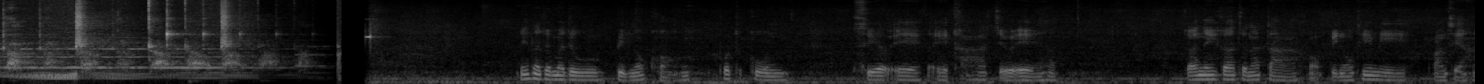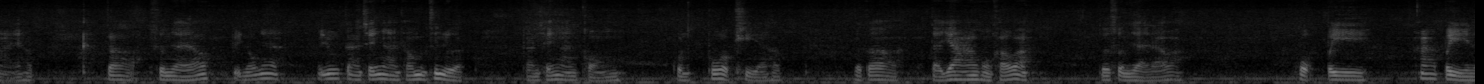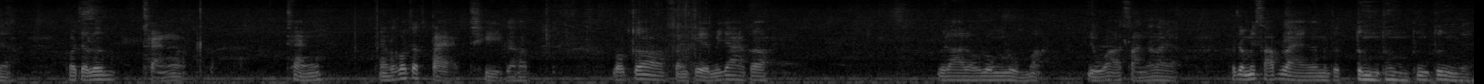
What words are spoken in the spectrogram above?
นี่เราจะมาดูปีกนกของพวกตระกูล CLA กับ A c a GLA นะครับก็อันนี้ก็จะหน้าตาของปีกนกที่มีความเสียหายครับ ก็ส่วนใหญ่แล้วปีกนกเนี่ยอายุการใช้งานเขามันขึ้นอยู่กับการใช้งานของคนผู้ขับขี่นะครับ แล้วก็แต่ยางของเขาอะโดยส่วนใหญ่แล้วอะหกปีห้าปีเนี่ย ก็จะเริ่มแข็งแข็งแข็งแล้วก็จะแตกฉีกนะครับรถก็สังเกตไม่ยากก็ เวลาเราลงหลุมอะหรือว่าสันอะไรอะเขาจะไม่ซับแรงเลยมันจะตึงตึงตึงตึงเลย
